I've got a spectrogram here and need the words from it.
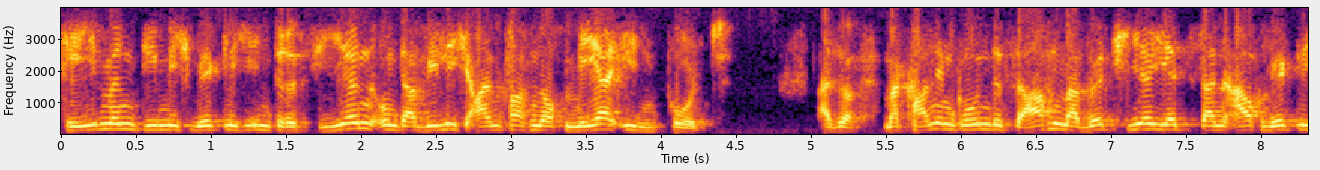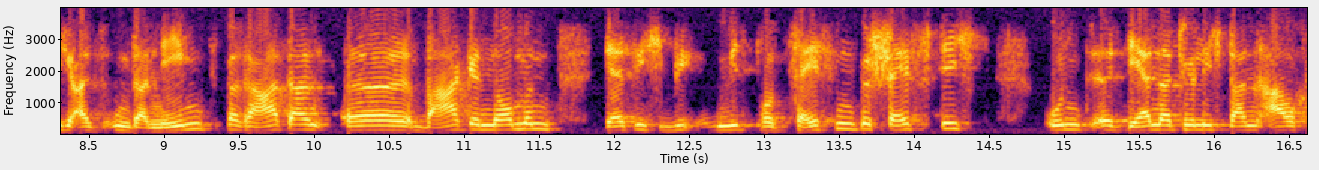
Themen, die mich wirklich interessieren und da will ich einfach noch mehr Input. Also man kann im Grunde sagen, man wird hier jetzt dann auch wirklich als Unternehmensberater äh, wahrgenommen, der sich mit Prozessen beschäftigt und äh, der natürlich dann auch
